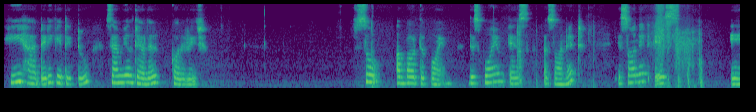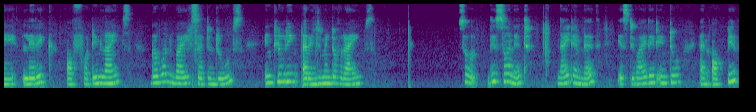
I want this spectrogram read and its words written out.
he had dedicated to Samuel Taylor Coleridge. So, about the poem. This poem is a sonnet. A sonnet is a lyric of 14 lines governed by certain rules including arrangement of rhymes. So this sonnet, Night and Death, is divided into an octave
